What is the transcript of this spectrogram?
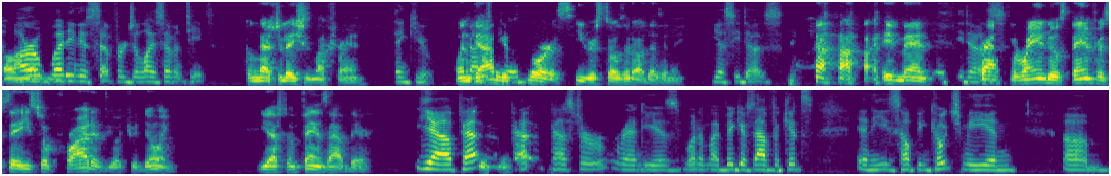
oh, our wedding is set for July 17th. Congratulations, my friend. Thank you. When God, God restores, He restores it all, doesn't He? Yes, He does. Amen. Yes, he does. Pastor Randall Stanford said he's so proud of you what you're doing you have some fans out there. Yeah, Pat, Pat, Pastor Randy is one of my biggest advocates, and he's helping coach me. And um,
